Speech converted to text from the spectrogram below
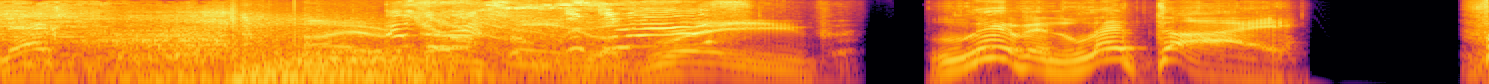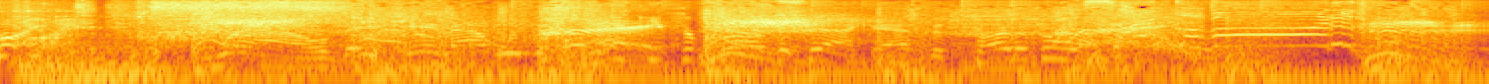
Next. I return from your grave. Live and let die. Fight! Wow, they came out with a sneaky surprise attack at the start of the round.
